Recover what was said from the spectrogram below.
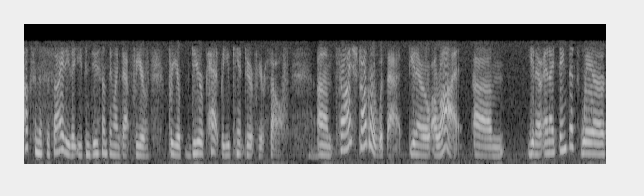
sucks in the society that you can do something like that for your for your dear pet, but you can't do it for yourself. Um, so I struggled with that, you know, a lot. Um, you know, and I think that's where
